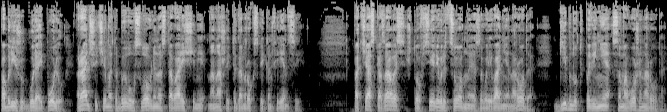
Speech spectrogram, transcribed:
поближе к Гуляй-Полю, раньше, чем это было условлено с товарищами на нашей Таганрогской конференции. Подчас казалось, что все революционные завоевания народа гибнут по вине самого же народа,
